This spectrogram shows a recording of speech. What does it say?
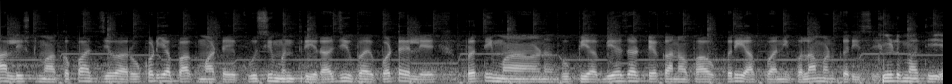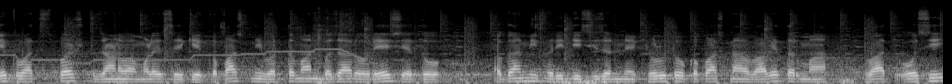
આ લિસ્ટમાં કપાસ જેવા રોકડિયા પાક માટે કૃષિ મંત્રી રાજીવભાઈ પટેલે પ્રતિમાણ રૂપિયા બે હજાર ટેકાનો ભાવ કરી આપવાની ભલામણ કરી છે. ફીડમાંથી એક વાત સ્પષ્ટ જાણવા મળે છે કે કપાસની વર્તમાન બજારો રહેશે તો આગામી ખરીદી સિઝનને ખેડૂતો કપાસના વાવેતરમાં વાત ઓછી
